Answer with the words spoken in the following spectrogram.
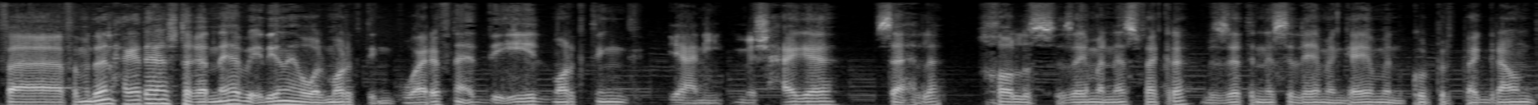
ف- فمن ضمن الحاجات اللي إحنا اشتغلناها بإيدينا هو ال marketing وعرفنا قد إيه ال marketing يعني مش حاجة سهلة خالص زي ما الناس فاكرة بالذات الناس اللي هي من جاية من corporate background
